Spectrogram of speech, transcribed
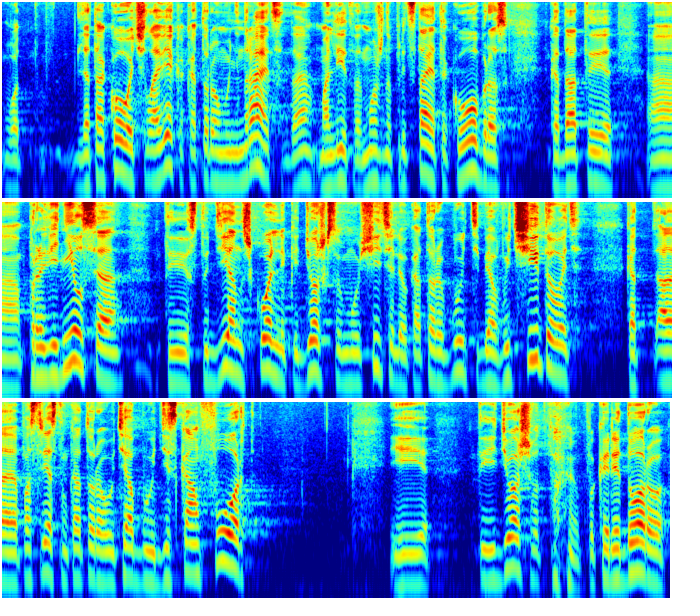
вот для такого человека, которому не нравится да, молитва, можно представить такой образ, когда ты э, провинился, ты студент, школьник, идешь к своему учителю, который будет тебя вычитывать, ко- посредством которого у тебя будет дискомфорт. И ты идешь вот по, по коридору,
